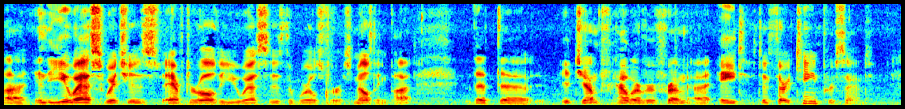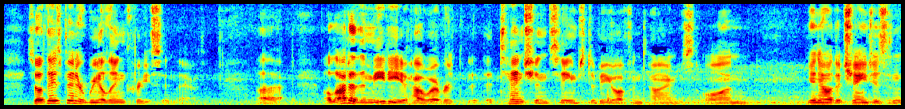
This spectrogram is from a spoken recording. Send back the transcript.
Uh, in the U.S., which is, after all, the U.S. is the world's first melting pot, that uh, it jumped, however, from uh, 8 to 13 percent. So there's been a real increase in that. Uh, a lot of the media, however, attention seems to be oftentimes on, you know, the changes in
